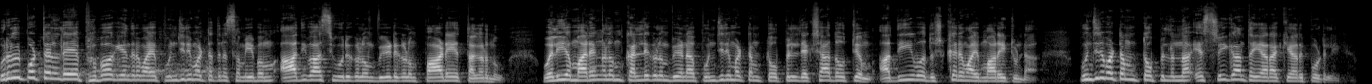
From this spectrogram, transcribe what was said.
ഉരുൾപൊട്ടലിന്റെ പ്രഭവകേന്ദ്രമായ പുഞ്ചിരിമട്ടത്തിന് സമീപം ആദിവാസി ഊരുകളും വീടുകളും പാടെ തകർന്നു. വലിയ മരങ്ങളും കല്ലുകളും വീണ പുഞ്ചിരിമട്ടം ടോപ്പിൽ രക്ഷാദൗത്യം അതീവ ദുഷ്കരമായി മാറിയിട്ടുണ്ട്. പുഞ്ചിരിമട്ടം ടോപ്പിൽ നിന്ന് എസ് ശ്രീകാന്ത് തയ്യാറാക്കിയ റിപ്പോർട്ടിലേക്ക്.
